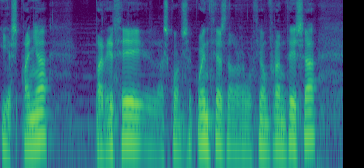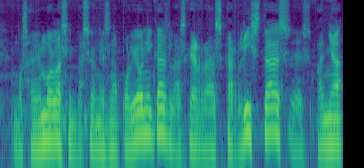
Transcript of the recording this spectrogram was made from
y España padece las consecuencias de la Revolución Francesa, como sabemos, las invasiones napoleónicas, las guerras carlistas. España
